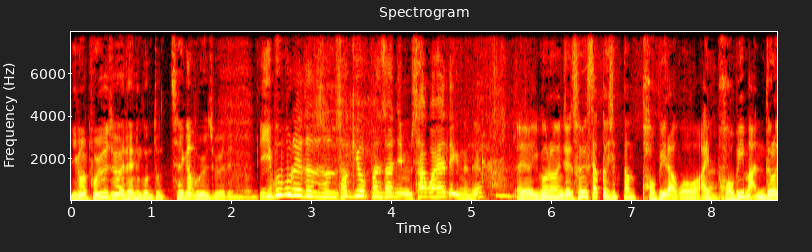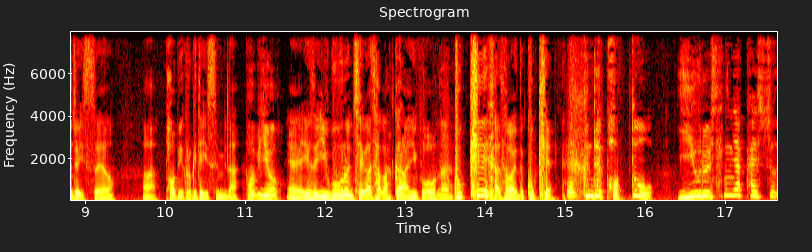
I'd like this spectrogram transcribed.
이걸 보여줘야 되는 건 또 제가 보여줘야 되는 거니까. 이 부분에 대해서는 서기호 판사님 사과해야 되겠는데요? 예, 이거는 이제 소액사건 심판법이라고 아예 네. 법이 만들어져 있어요. 아, 법이 그렇게 돼 있습니다. 법이요. 예, 그래서 이 부분은 제가 사과할 건 아니고 네. 국회가 사과해야 돼. 국회. 어, 근데 법도 이유를 생략할 수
